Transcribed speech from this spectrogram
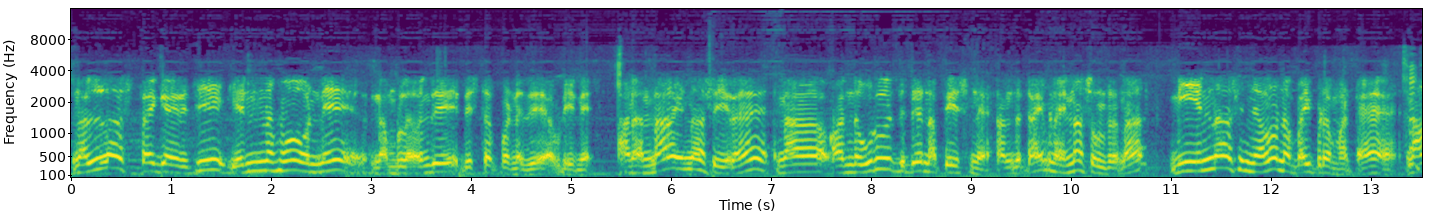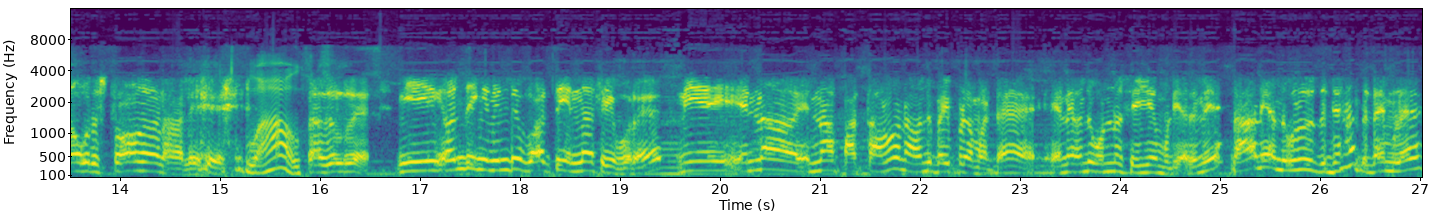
நல்லா ஸ்ட்ரைக் ஆயிருச்சு. என்னமோ ஒண்ணு நம்மள வந்து டிஸ்டர்ப் பண்ணுது அப்படின்னு. ஆனா நான் என்ன செய்யறேன் நான் அந்த உருவத்திட்ட நான் பேசினேன். அந்த டைம் நான் என்ன சொல்றேன்னா நீ என்ன செஞ்சாலும் நான் பயப்பட மாட்டேன். நான் ஒரு ஸ்ட்ராங்கான ஆளு. நான் சொல்றேன். நீ வந்து இங்க நின்று பார்த்து என்ன செய்ய போற? நீ என்ன என்ன பார்த்தாலும் நான் வந்து பயப்பட மாட்டேன். என்னை வந்து ஒண்ணும் செய்ய முடியாதுன்னு நானே அந்த உருவத்திட்ட அந்த டைம்ல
